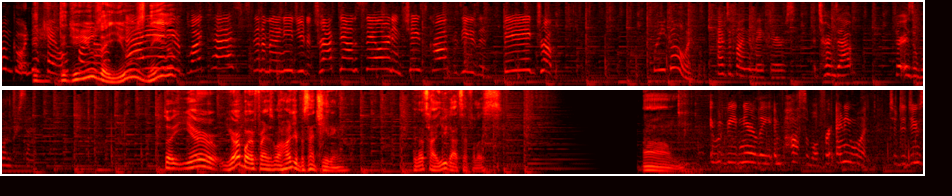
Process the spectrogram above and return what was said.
I'm going to did, hell. did you aren't use a used needle? Need a blood test? Then I'm gonna need you to track down a sailor named Chase Croft because he's in big trouble. Where are you going? I have to find the Mayfairs. It turns out there is a 1%. So your your boyfriend is 100% cheating. That's how you got syphilis. Um, It would be nearly impossible for anyone to deduce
